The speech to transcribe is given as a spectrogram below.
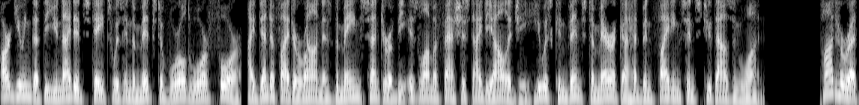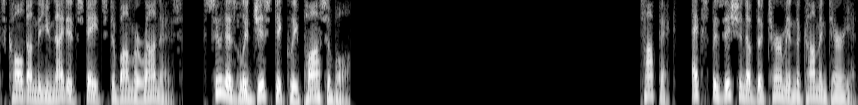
arguing that the United States was in the midst of World War IV, identified Iran as the main center of the Islamofascist ideology he was convinced America had been fighting since 2001. Podhoretz called on the United States to bomb Iran as soon as logistically possible. Exposition of the term in the commentariat.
